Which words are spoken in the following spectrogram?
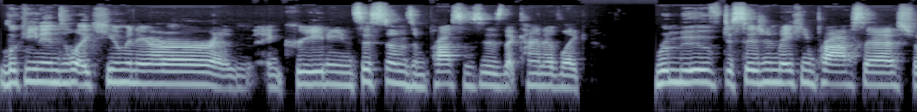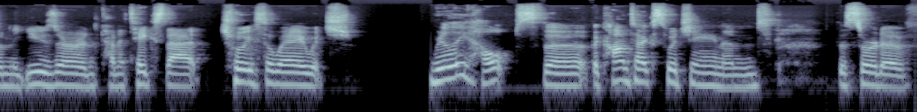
looking into like human error and, and creating systems and processes that kind of like remove decision making process from the user and kind of takes that choice away, which really helps the the context switching and the sort of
